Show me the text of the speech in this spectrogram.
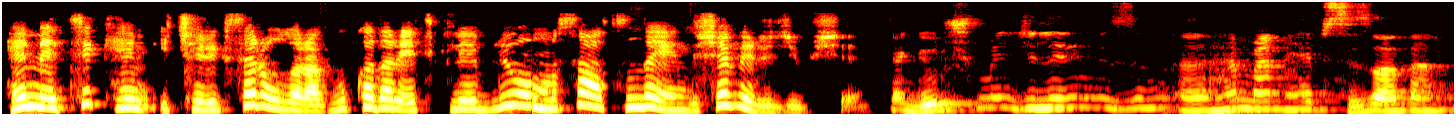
hem etik hem içeriksel olarak bu kadar etkileyebiliyor olması aslında endişe verici bir şey. Ya görüşmecilerimizin e, hemen hepsi zaten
